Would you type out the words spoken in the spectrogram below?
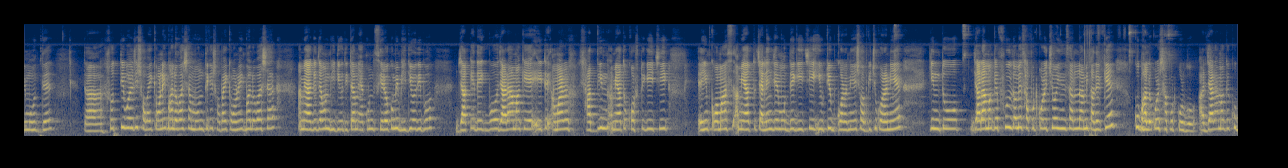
এর মধ্যে। তা সত্যি বলছি, সবাইকে অনেক ভালোবাসা, মন থেকে সবাইকে অনেক ভালোবাসা। আমি আগে যেমন ভিডিও দিতাম, এখন সেরকমই ভিডিও দিব। যাকে দেখব, যারা আমাকে এইটা, আমার সাত দিন আমি এত কষ্টে গিয়েছি, এই কমাস আমি এত চ্যালেঞ্জের মধ্যে গিয়েছি ইউটিউব করা নিয়ে সব কিছু করা নিয়ে। কিন্তু যারা আমাকে ফুল দমে সাপোর্ট করেছ ইনশাল্লাহ আমি তাদেরকে খুব ভালো করে সাপোর্ট করব। আর যারা আমাকে খুব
